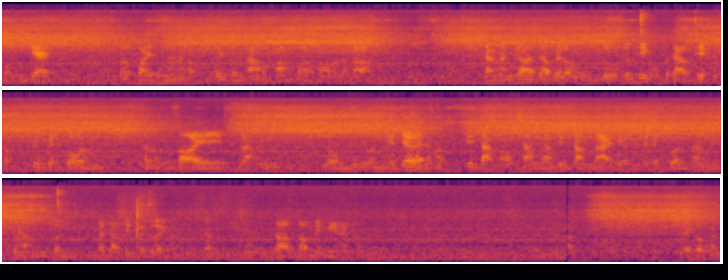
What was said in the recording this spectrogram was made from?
ของแยกรถไฟตรงนั้นนะครับซึ่งตรงข้ามกับปั๊มปตทแล้วก็ จากนั้นก็จะไปลงดูพื้นที่ของประชาอุทิศนะครับ ซึ่งเป็นโซนถนนซอยหลังลงที่โดนเมเจอร์นะครับ ที่ตัดออกทางร้านติดตามได้เดี๋ยวจะชวนท่านผู้นำชุมชนประชาอุทิศไปด้วยครับก็ก็ไม่มีอะไรครับได้ร่วมกัน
